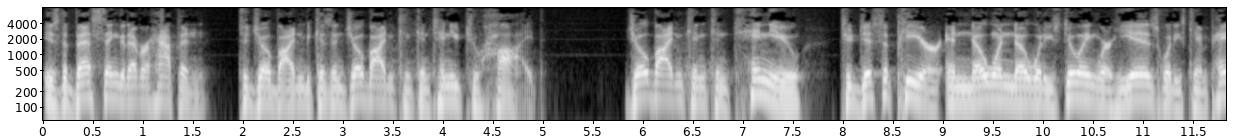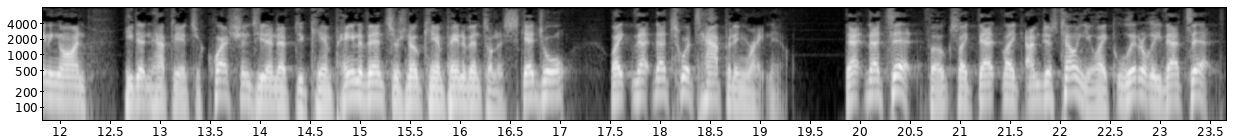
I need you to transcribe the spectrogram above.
is the best thing that ever happened to Joe Biden because then Joe Biden can continue to hide. Joe Biden can continue to disappear and no one know what he's doing, where he is, what he's campaigning on. He doesn't have to answer questions. He doesn't have to do campaign events. There's no campaign events on his schedule. Like that that's what's happening right now. That that's it, folks. Like that like I'm just telling you, like literally that's it.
